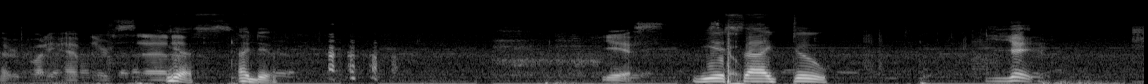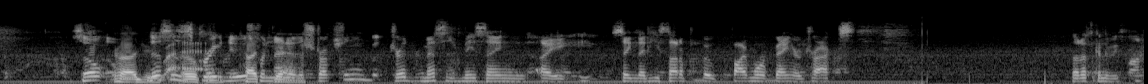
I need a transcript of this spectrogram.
everyone? Everybody have their set. Yes, I do. Yes. Yes, I do. Yay! So oh, Roger, this is open, great news for Night of Destruction, but Dread messaged me saying I saying that he thought up about five more banger tracks. So that's gonna be fun.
